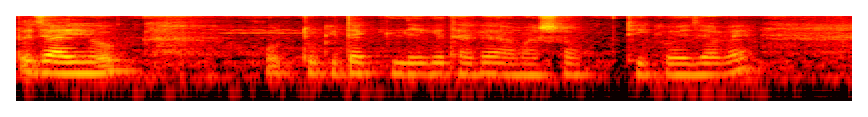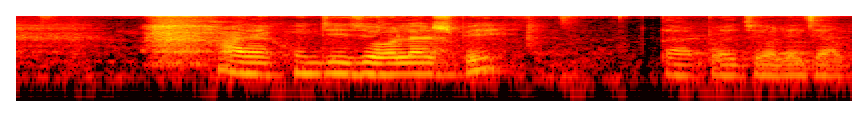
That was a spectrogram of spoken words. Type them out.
তো যাই হোক ওর টুকিটাকি লেগে থাকে আবার সব ঠিক হয়ে যাবে। আর এখন যে জল আসবে, তারপর জলে যাব।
